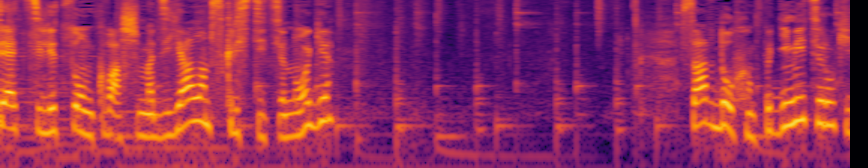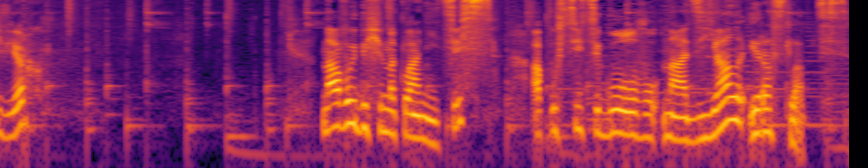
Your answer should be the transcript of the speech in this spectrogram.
сядьте лицом к вашим одеялам, скрестите ноги. Со вдохом поднимите руки вверх. На выдохе наклонитесь. Опустите голову на одеяло и расслабьтесь.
